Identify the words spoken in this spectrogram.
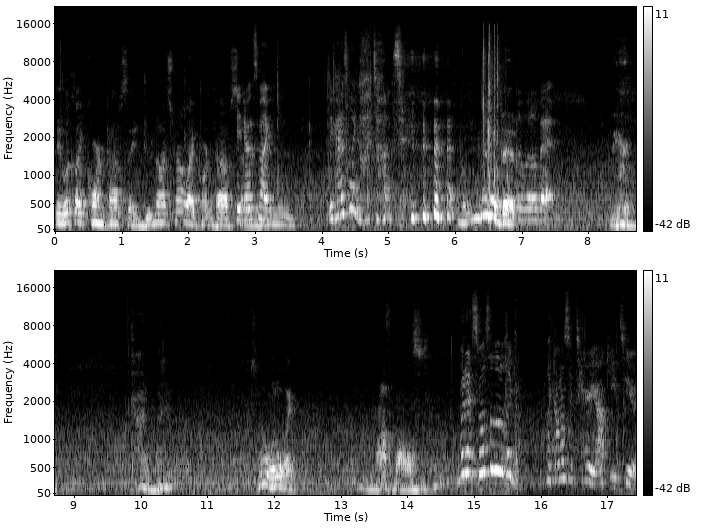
They look like corn puffs. They do not smell like corn puffs. They don't smell like- They kind of smell like hot dogs. a little bit a little bit. weird. God, what? It, it smells a little like mothballs. But it smells a little like, like almost like teriyaki too.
